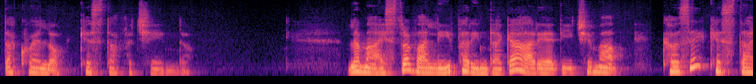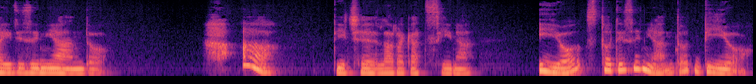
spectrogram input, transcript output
da quello che sta facendo. La maestra va lì per indagare e dice: Ma cos'è che stai disegnando? Ah, dice la ragazzina, io sto disegnando Dio.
